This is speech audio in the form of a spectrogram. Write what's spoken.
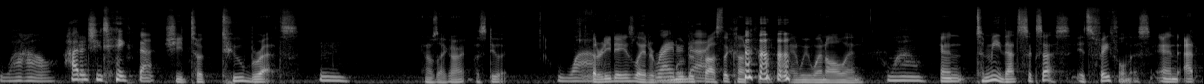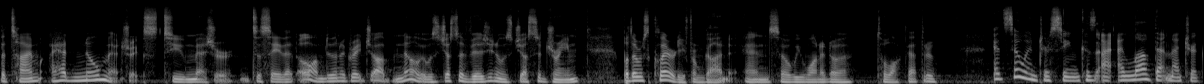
Wow. How did she take that? She took two breaths mm. and I was like, all right, let's do it. Wow. 30 days later, we moved across the country and we went all in. Wow. And to me, that's success. It's faithfulness. And at the time, I had no metrics to measure to say that, oh, I'm doing a great job. No, it was just a vision, it was just a dream, but there was clarity from God. And so we wanted to, to walk that through. It's so interesting because I, I, love that metric,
